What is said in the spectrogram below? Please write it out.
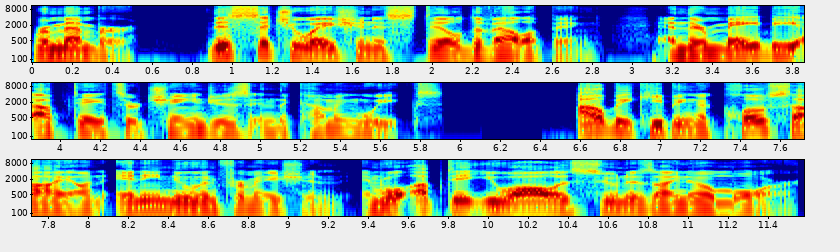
Remember, this situation is still developing, and there may be updates or changes in the coming weeks. I'll be keeping a close eye on any new information and will update you all as soon as I know more.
